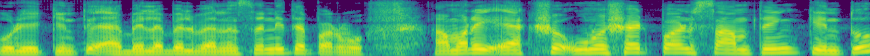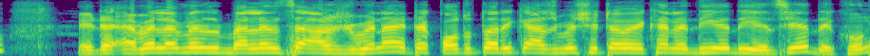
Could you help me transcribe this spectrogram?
করিয়ে কিন্তু অ্যাভেলেবেল ব্যালেন্সে নিতে পারব। আমার এই একশো উনষাট পয়েন্ট সামথিং কিন্তু এটা অ্যাভেলেবেল ব্যালেন্সে আসবে না। এটা কত তারিখে আসবে সেটাও এখানে দিয়ে দিয়েছে। দেখুন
